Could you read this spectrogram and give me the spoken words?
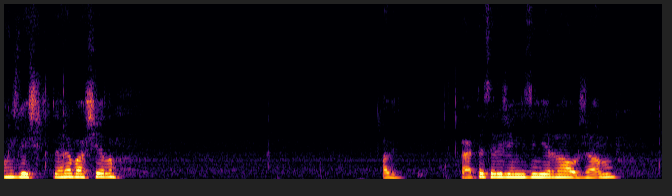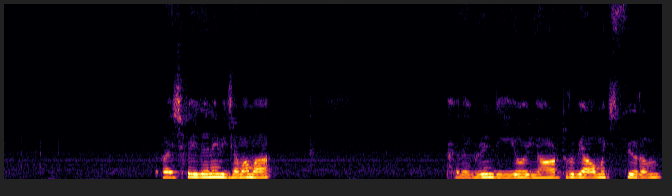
Oyuncu değişikliklerine başlayalım. Abi Ferteseli Cengiz'in yerini alacağım. Raşka'yı denemeyeceğim ama Pellegrini de iyi oynuyor. Artur'u bir almak istiyorum.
